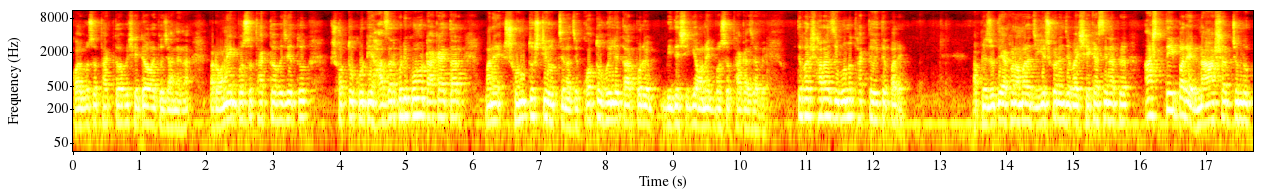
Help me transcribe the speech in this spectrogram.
কয়েক বছর থাকতে হবে সেটাও হয়তো জানে না। বাট অনেক বছর থাকতে হবে যেহেতু শত কোটি, হাজার কোটি কোনো টাকায় তার মানে সন্তুষ্টি হচ্ছে না যে কত হইলে তারপরে বিদেশে গিয়ে অনেক বছর থাকা যাবে। হতে পারে সারা জীবনও থাকতে হইতে পারে। আপনি যদি এখন আমরা জিজ্ঞেস করেন যে, ভাই, শেখ হাসিনা আসতেই পারে? না আসার জন্য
